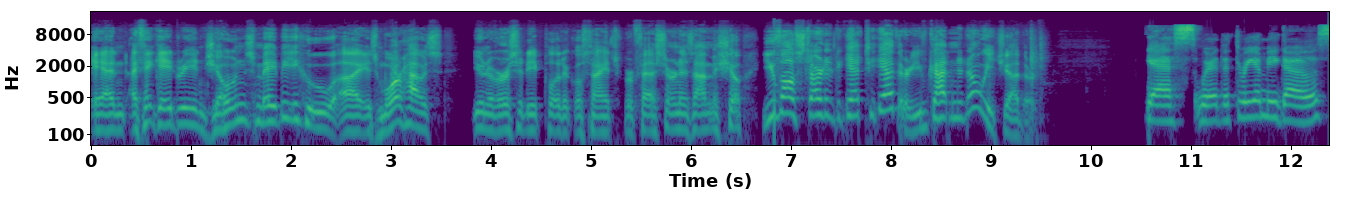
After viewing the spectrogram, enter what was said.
and I think Adrienne Jones, maybe, who uh, is Morehouse University political science professor and is on the show, you've all started to get together. You've gotten to know each other. Yes, we're the three amigos.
